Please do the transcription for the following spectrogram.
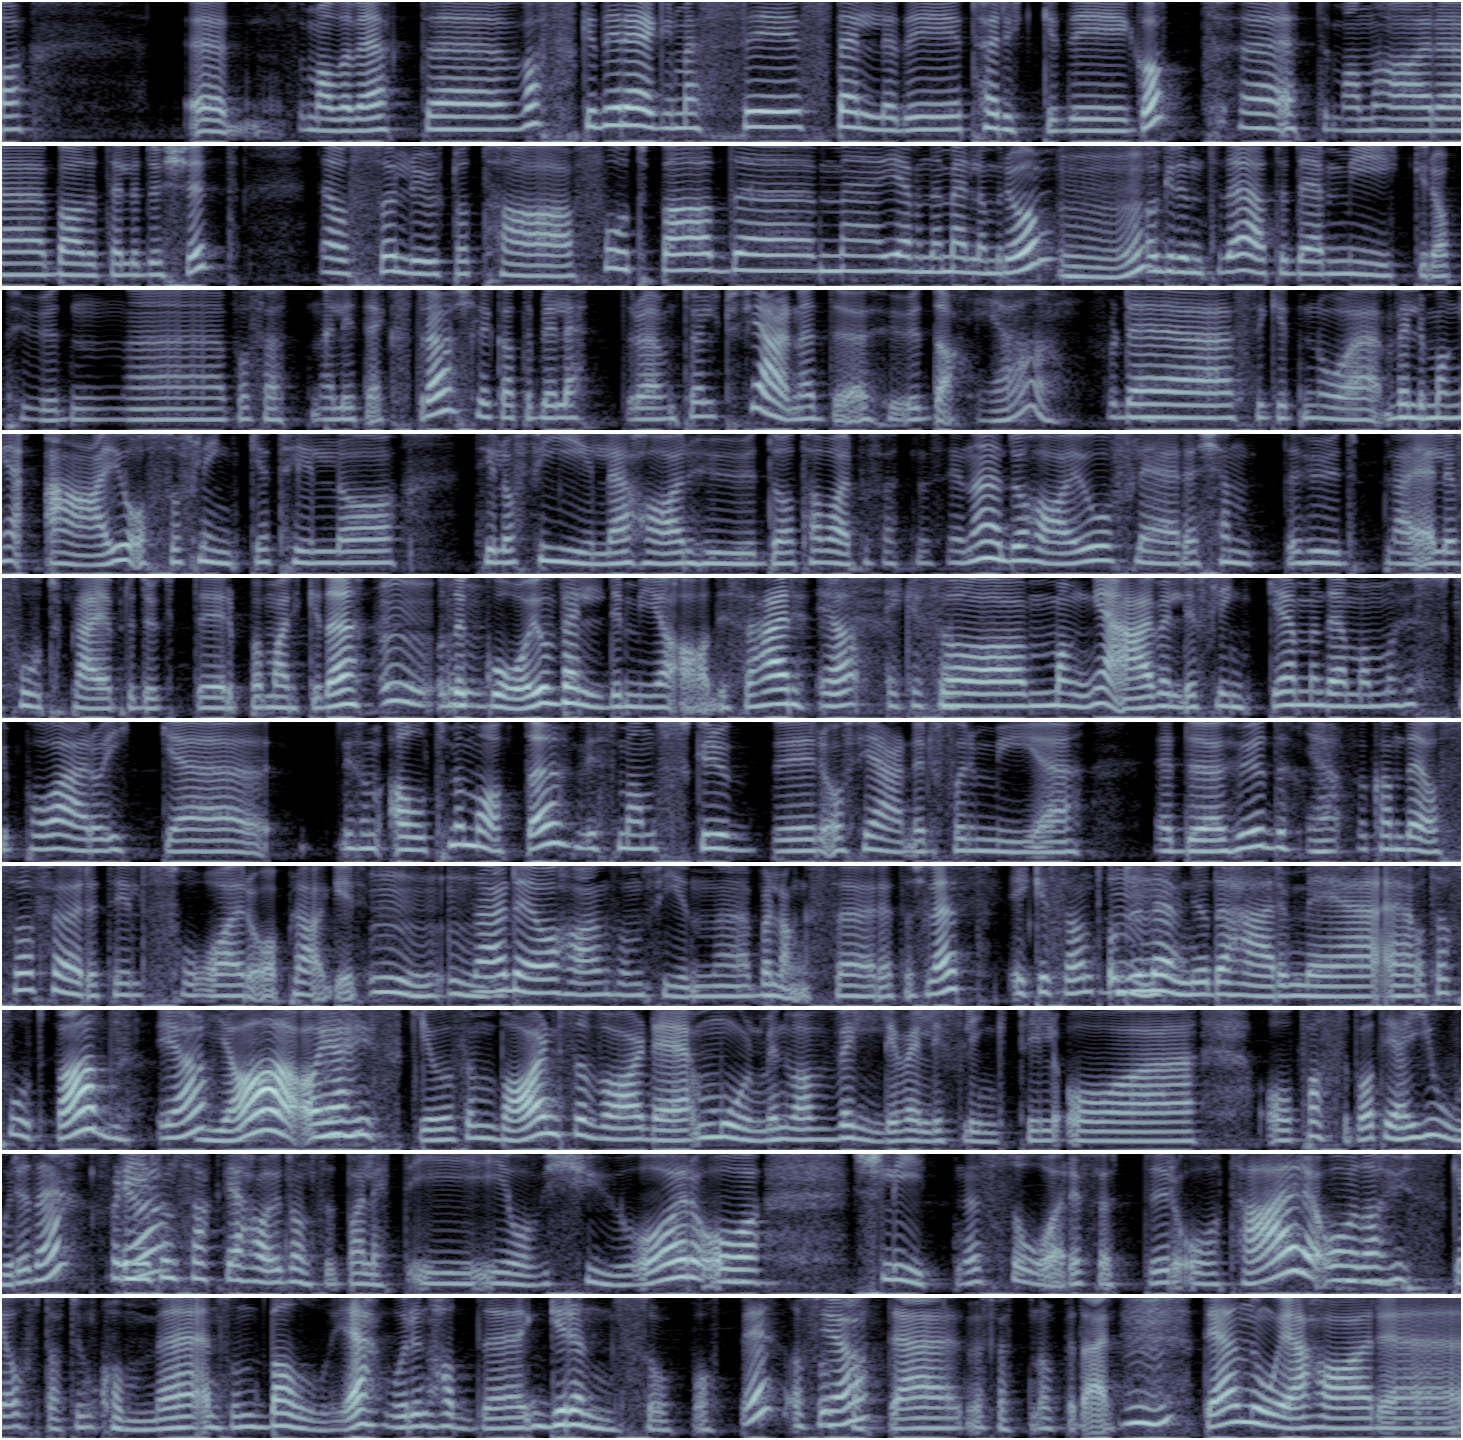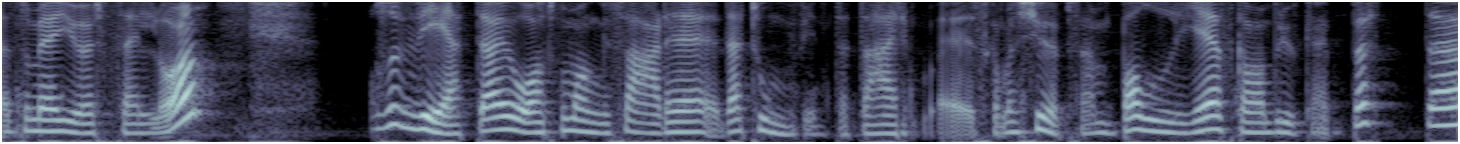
som alle vet, eh, vaske de regelmessig, stelle de, tørke de godt eh, etter man har eh, badet eller dusjet. Det er også lurt å ta fotbad eh, med jevne mellomrom. Mm. Og grunnen til det er at det myker opp huden eh, på føttene litt ekstra, slik at det blir lettere å eventuelt fjerne død hud. da. ja. For det er sikkert noe Veldig mange er jo også flinke til å, til å file hard hud og ta vare på føttene sine. Du har jo flere kjente hudpleie- eller fotpleieprodukter på markedet, Mm, og det mm. går jo veldig mye av disse her. Ja, ikke Så mange er veldig flinke, men det man må huske på, er å ikke liksom Alt med måte. Hvis man skrubber og fjerner for mye død hud, Ja. så kan det også føre til sår og plager. Mm, Så mm. det er det å ha en sånn fin uh, balanse, rett og slett. Ikke sant? Og du Mm. nevner jo det her med uh, å ta fotbad. Ja. Ja, og jeg husker jo som barn så var det Moren min var veldig, veldig flink til å, å passe på at jeg gjorde det. Fordi Ja. som sagt, jeg har jo danset ballett i, i over 20 år, og slitne, såre føtter og tær. Og Mm. da husker jeg ofte at hun kom med en sånn balje hvor hun hadde grønnsåpe oppi, og så Ja. satt jeg med føttene oppi der. Det er noe jeg har, eh, som jeg gjør selv òg. Og så vet jeg jo at for mange så er det, det er tungvint dette her. Eh, Skal man kjøpe seg en balje? Skal man bruke ei bøtte?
